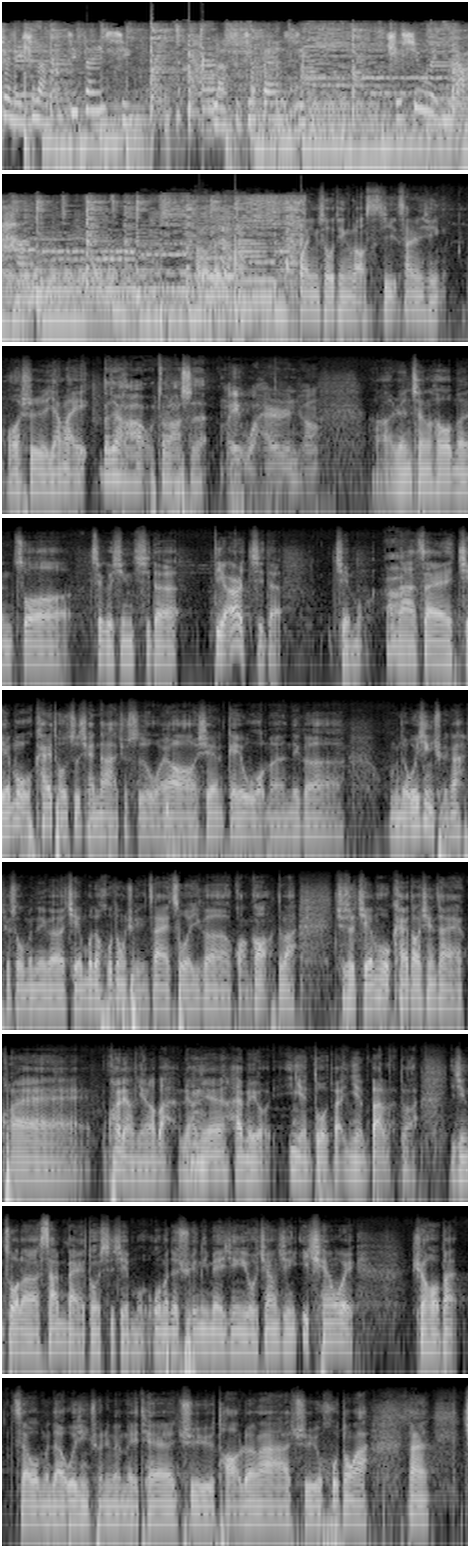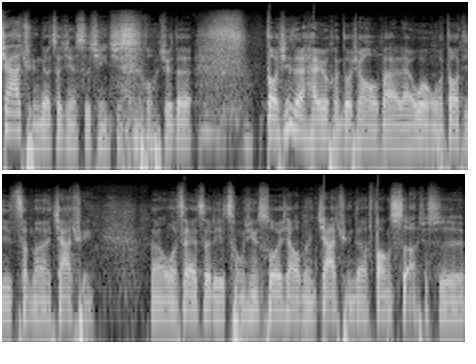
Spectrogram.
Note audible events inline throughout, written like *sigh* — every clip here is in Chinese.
这里是老司机三人行，老司机三人行，持续为您导航。Hello，大家好，欢迎收听老司机三人行，我是杨磊大家好，我周老师。哎，我还是任成。啊，任成和我们做这个星期的第二集的节目。啊那在节目开头之前呢，就是我要先给我们那个我们的微信群啊，就是我们那个节目的互动群，在做一个广告，对吧？其实节目开到现在快快两年了吧，两年还没有，一年多对吧？一年半了对吧？已经做了三百多期节目，我们的群里面已经有将近一千位小伙伴在我们的微信群里面每天去讨论啊，去互动啊。但加群的这件事情，其实我觉得到现在还有很多小伙伴来问我到底怎么加群。那我在这里重新说一下我们加群的方式啊，就是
